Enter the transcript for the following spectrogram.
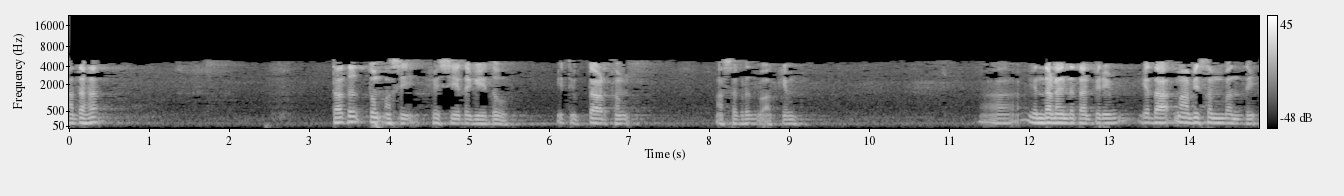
അത തത് ത്വം അസി വാക്യം എന്താണ് അതിന്റെ താല്പര്യം? യഥാത്മാഭിസംബന്ധി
